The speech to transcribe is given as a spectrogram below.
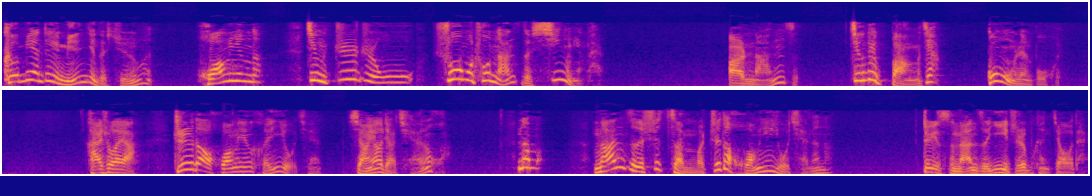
可面对民警的询问，黄英呢竟支支吾吾说不出男子的姓名来，而男子竟对绑架供认不讳，还说呀知道黄英很有钱，想要点钱花。那么男子是怎么知道黄英有钱的呢？对此，男子一直不肯交代。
